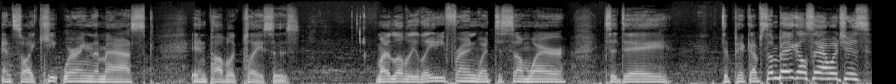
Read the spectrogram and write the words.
And so I keep wearing the mask in public places. My lovely lady friend went to somewhere today to pick up some bagel sandwiches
